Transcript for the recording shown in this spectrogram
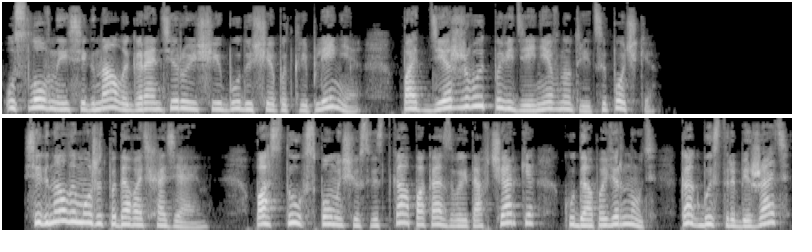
условные сигналы, гарантирующие будущее подкрепление, поддерживают поведение внутри цепочки. Сигналы может подавать хозяин. Пастух с помощью свистка показывает овчарке, куда повернуть, как быстро бежать,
